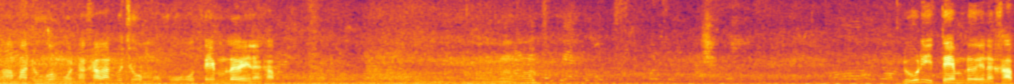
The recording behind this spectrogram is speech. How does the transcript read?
มามาดูองุ่นนะครับท่านผู้ชม โอ้โห เต็มเลยนะครับดูดิเต็มเลยนะครับ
